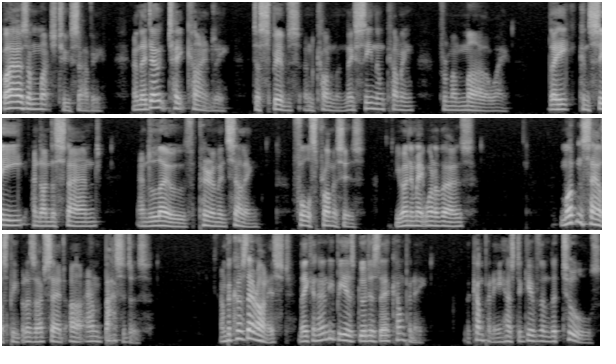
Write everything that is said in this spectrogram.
Buyers are much too savvy, and they don't take kindly to spivs and conmen. They've seen them coming from a mile away. They can see and understand and loathe pyramid selling, false promises. You only make one of those. Modern salespeople, as I've said, are ambassadors. And because they're honest, they can only be as good as their company. The company has to give them the tools,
